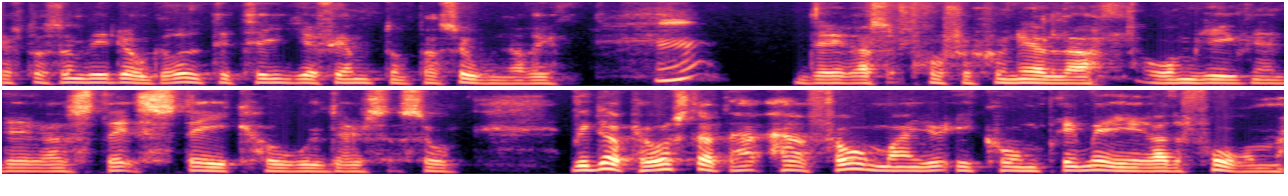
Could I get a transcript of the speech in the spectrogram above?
eftersom vi då går ut till 10-15 personer i mm. deras professionella omgivning, deras stakeholders, så vill jag påstå att här får man ju i komprimerad form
